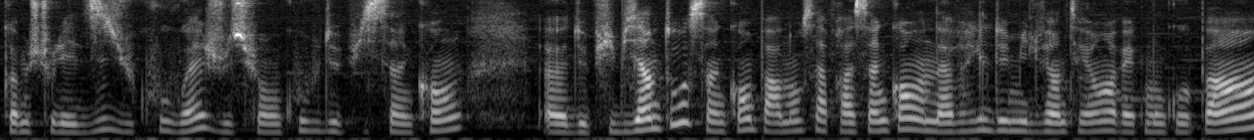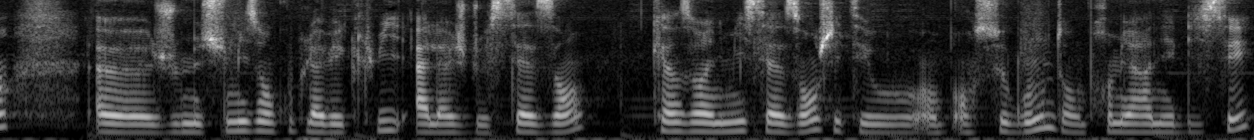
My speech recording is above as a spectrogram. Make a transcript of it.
comme je te l'ai dit, du coup ouais je suis en couple depuis 5 ans, depuis bientôt 5 ans pardon, ça fera 5 ans en avril 2021 avec mon copain. je me suis mise en couple avec lui à l'âge de 16 ans. 15 ans et demi, 16 ans, j'étais en, seconde, en première année de lycée.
